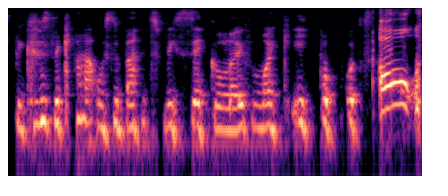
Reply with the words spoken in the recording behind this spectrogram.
because the cat was about to be sick all over my keyboard. Oh.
